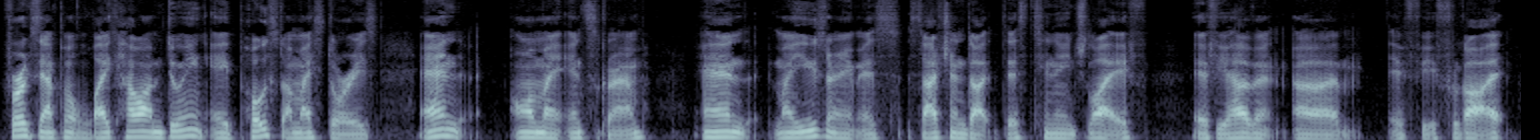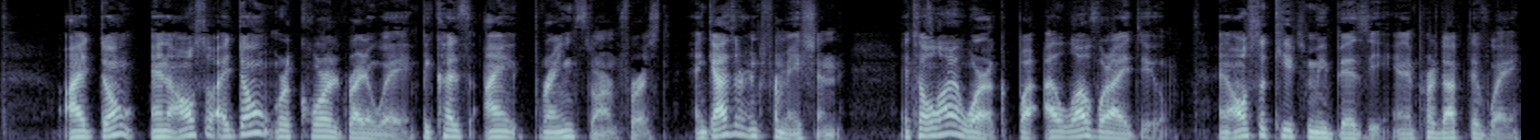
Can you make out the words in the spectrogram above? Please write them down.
For example, like how I'm doing a post on my stories and on my Instagram, and my username is sachin.thisteenagelife. If you haven't, um, if you forgot, I don't, and also I don't record right away because I brainstorm first and gather information. It's a lot of work, but I love what I do and also keeps me busy in a productive way.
